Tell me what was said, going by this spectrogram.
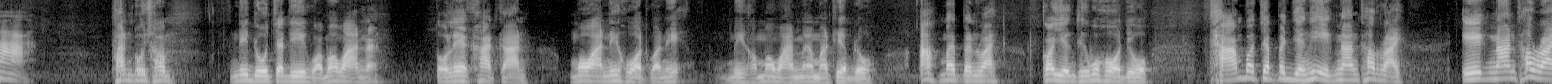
ค่ะ ท่านผู้ชม นี่ดูจะดีกว่าเมื่อวานนะ ตัวเลขคาดการณ์เมื่อวานนี้โหดกว่านี้ มีของเมื่อวานไม่เอามาเทียบดูอะไม่เป็นไรก็ยังถือว่าโหดอยู่ ถามว่าจะเป็นอย่างนี้อีกนานเท่าไหร่ อีกนานเท่าไหร่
